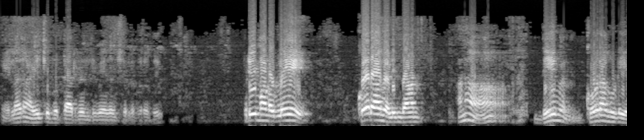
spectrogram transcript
எல்லாரும் அழிக்கப்பட்டார்கள் என்று வேதம் சொல்லுகிறது. பிரியமானவர்களே கோராக அழிந்தான். ஆனா தேவன் கோராகுடைய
